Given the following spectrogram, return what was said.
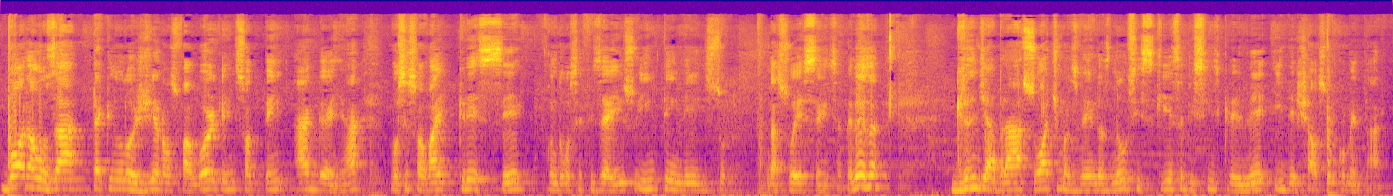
Bora usar tecnologia a nosso favor, que a gente só tem a ganhar. Você só vai crescer quando você fizer isso e entender isso na sua essência, beleza? Grande abraço, ótimas vendas. Não se esqueça de se inscrever e deixar o seu comentário.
